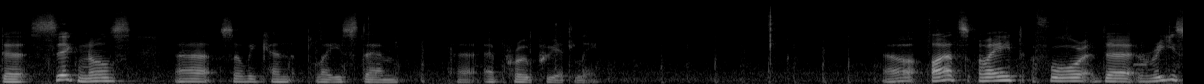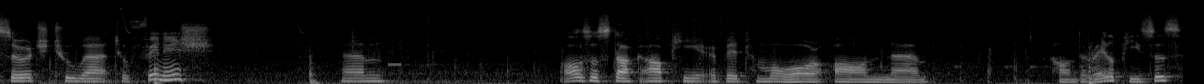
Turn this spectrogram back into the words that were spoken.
the signals uh, so we can place them uh, appropriately. Uh, let's wait for the research to uh, to finish. Um, also stock up here a bit more on um, on the rail pieces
